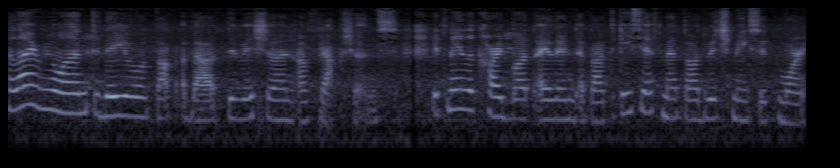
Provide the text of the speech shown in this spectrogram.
Hello everyone! Today we will talk about division of fractions. It may look hard but I learned about the KCF method which makes it more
